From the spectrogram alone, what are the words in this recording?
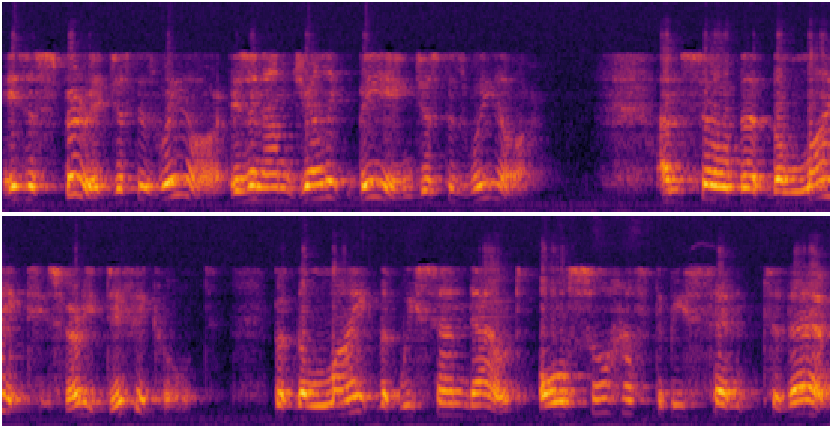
is a spirit just as we are, is an angelic being just as we are. And so the, the light is very difficult but the light that we send out also has to be sent to them.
